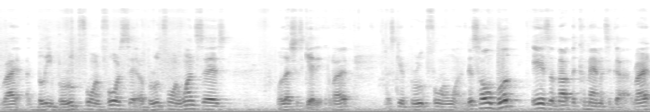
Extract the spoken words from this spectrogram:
right? I believe Baruch 4 and 4 said, or uh, Baruch 4 and 1 says, well, let's just get it, right? Let's get Baruch 4 and 1. This whole book is about the commandments of God, right?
